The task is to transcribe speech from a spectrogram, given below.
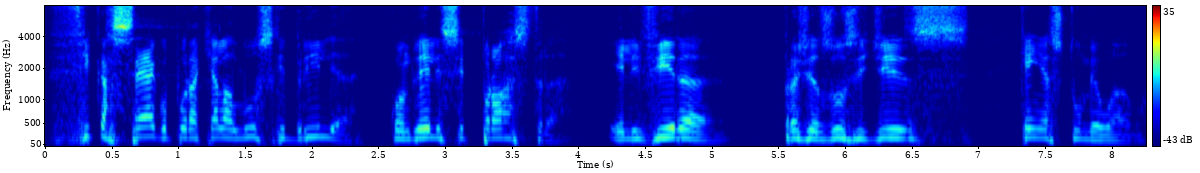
fica cego por aquela luz que brilha, quando ele se prostra, ele vira para Jesus e diz: Quem és tu, meu amo?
